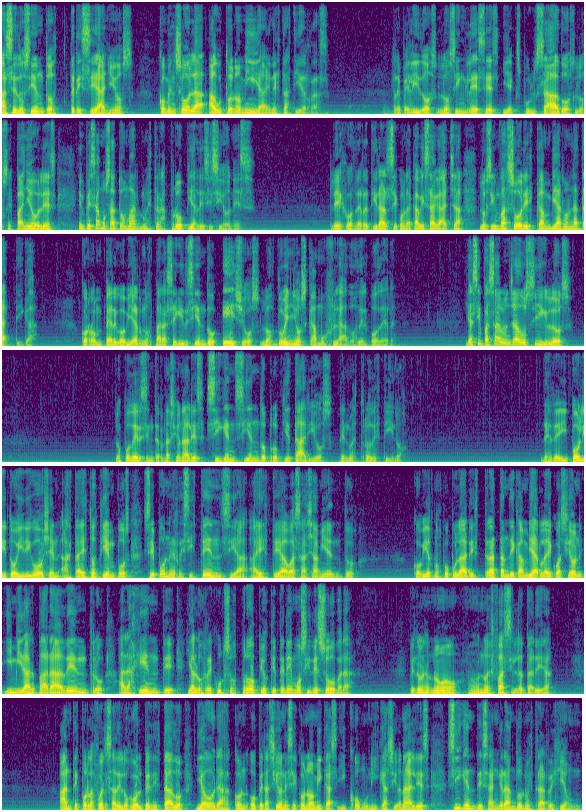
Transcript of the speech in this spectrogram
Hace 213 años comenzó la autonomía en estas tierras. Repelidos los ingleses y expulsados los españoles, empezamos a tomar nuestras propias decisiones. Lejos de retirarse con la cabeza gacha, los invasores cambiaron la táctica. Corromper gobiernos para seguir siendo ellos los dueños camuflados del poder. Y así pasaron ya dos siglos los poderes internacionales siguen siendo propietarios de nuestro destino. Desde Hipólito Yrigoyen hasta estos tiempos se pone resistencia a este avasallamiento. Gobiernos populares tratan de cambiar la ecuación y mirar para adentro, a la gente y a los recursos propios que tenemos y de sobra. Pero no, no, no es fácil la tarea antes por la fuerza de los golpes de Estado y ahora con operaciones económicas y comunicacionales, siguen desangrando nuestra región.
